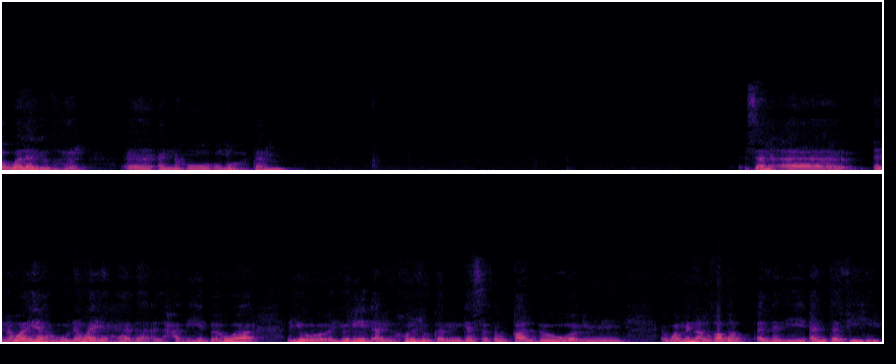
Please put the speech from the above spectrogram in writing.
ولا يظهر آه، أنه مهتم. آه، نواياه نوايا هذا الحبيب هو يريد أن يخرجك من قسوة القلب ومن الغضب الذي أنت فيه.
